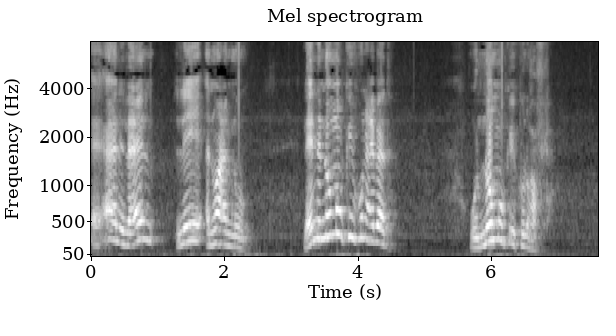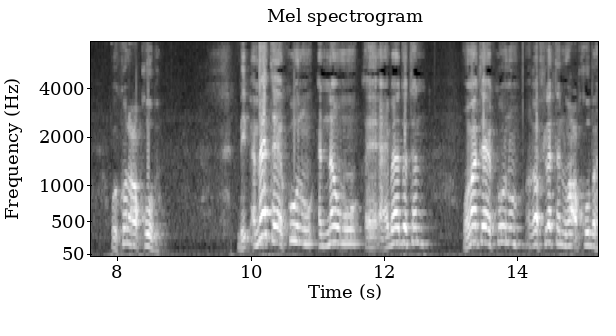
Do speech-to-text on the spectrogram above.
أهل العلم لأنواع النوم. لأن النوم ممكن يكون عبادة والنوم ممكن يكون غفلة ويكون عقوبة. بيبقى متى يكون النوم عبادة ومتى يكون غفلة وعقوبة؟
